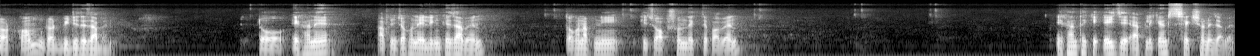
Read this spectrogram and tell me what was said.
dot com dot বিডিতে যাবেন। তো এখানে আপনি যখন এই লিঙ্কে যাবেন, তখন আপনি কিছু অপশন দেখতে পাবেন। এখান থেকে এই যে অ্যাপ্লিক্যান্ট সেকশনে যাবেন।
